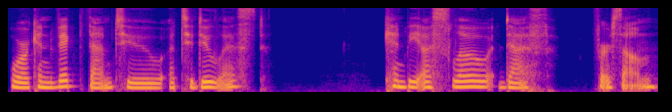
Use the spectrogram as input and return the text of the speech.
or convict them to a to do list can be a slow death for some.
